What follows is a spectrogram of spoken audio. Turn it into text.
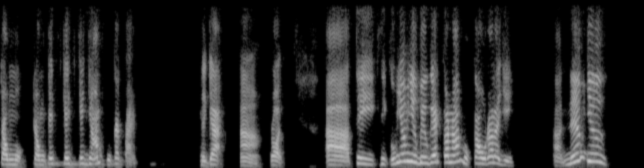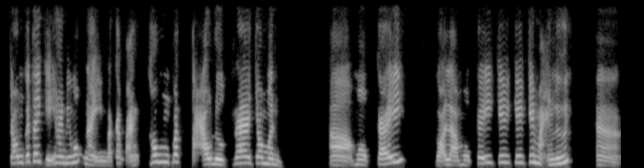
trong một trong cái cái cái nhóm của các bạn được chưa? À rồi. À, thì thì cũng giống như Bill Gates có nói một câu đó là gì? À, nếu như trong cái thế kỷ 21 này mà các bạn không có tạo được ra cho mình à, một cái gọi là một cái cái cái cái mạng lưới à,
